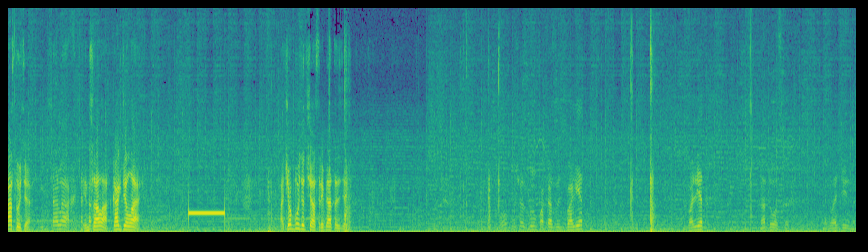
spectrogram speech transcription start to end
Здравствуйте. Иншаллах. Иншаллах. Как дела? А что будет сейчас, ребята, здесь? Ну, мы сейчас будем показывать балет. Балет на досках, на гладильных.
